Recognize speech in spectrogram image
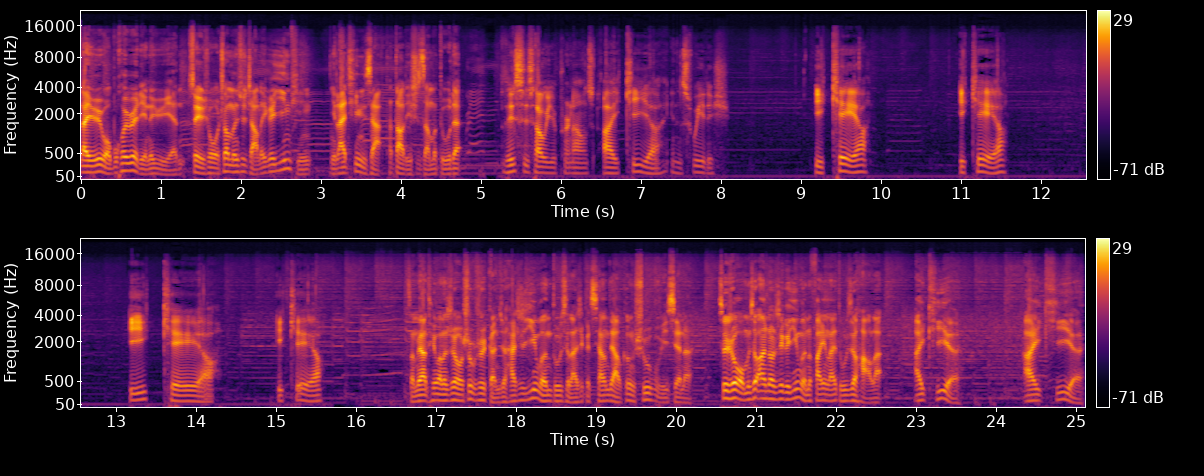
那由于我不会瑞典的语言，所以说我专门去找了一个音频，你来听一下它到底是怎么读的。This is how you pronounce IKEA in Swedish. IKEA, IKEA, IKEA. IKEA，怎么样？听完了之后，是不是感觉还是英文读起来这个腔调更舒服一些呢？所以说，我们就按照这个英文的发音来读就好了。IKEA，IKEA。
